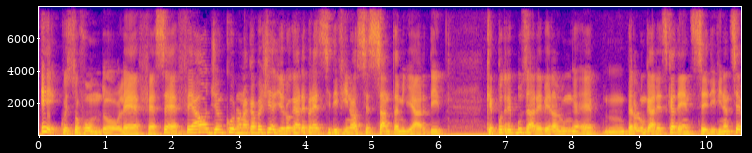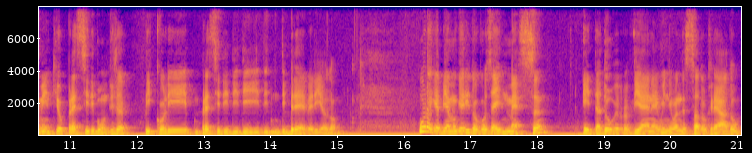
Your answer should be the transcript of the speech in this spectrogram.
e questo fondo, le FSF, ha oggi ancora una capacità di erogare prestiti fino a 60 miliardi che potrebbe usare per, allung- eh, per allungare scadenze di finanziamenti o prestiti ponti, cioè piccoli prestiti di, di, di, di breve periodo. Ora che abbiamo chiarito cos'è il MES e da dove proviene, quindi quando è stato creato,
